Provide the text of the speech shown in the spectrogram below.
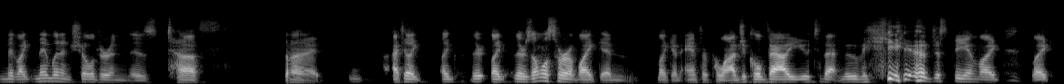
like Men, Women, and Children is tough, but I feel like like there like there's almost sort of like an like an anthropological value to that movie of just being like like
